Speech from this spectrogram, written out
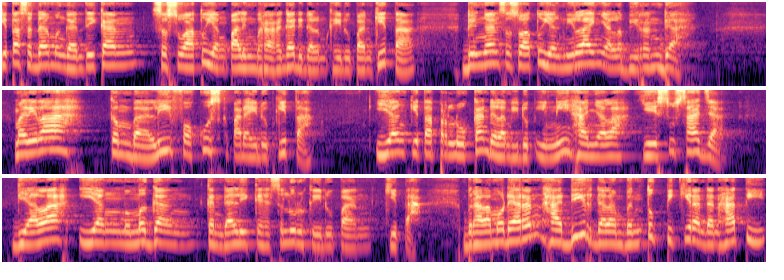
kita sedang menggantikan sesuatu yang paling berharga di dalam kehidupan kita dengan sesuatu yang nilainya lebih rendah. Marilah kembali fokus kepada hidup kita. Yang kita perlukan dalam hidup ini hanyalah Yesus saja. Dialah yang memegang kendali ke seluruh kehidupan kita. Berhala modern hadir dalam bentuk pikiran dan hati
